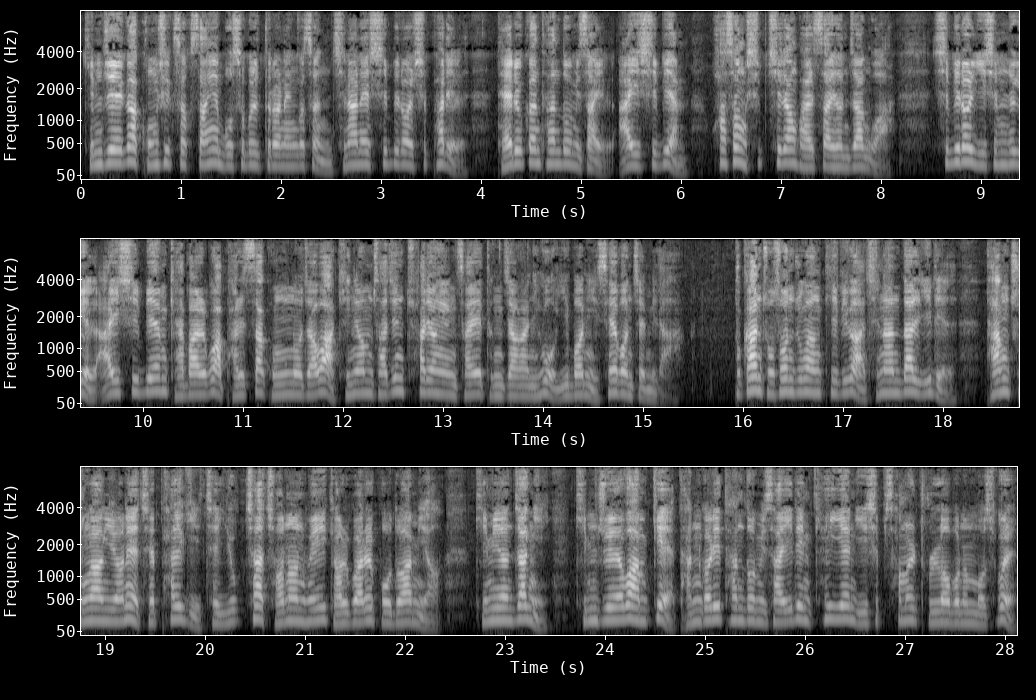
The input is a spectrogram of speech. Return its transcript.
김주애가 공식 석상의 모습을 드러낸 것은 지난해 11월 18일 대륙간 탄도미사일 ICBM 화성 17형 발사 현장과 11월 26일 ICBM 개발과 발사 공로자와 기념사진 촬영 행사에 등장한 이후 이번이 세 번째입니다. 북한 조선중앙TV가 지난달 1일 당 중앙위원회 제8기 제6차 전원회의 결과를 보도하며 김 위원장이 김주애와 함께 단거리 탄도미사일인 KN-23을 둘러보는 모습을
